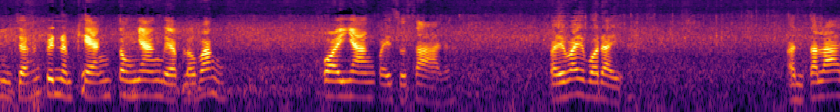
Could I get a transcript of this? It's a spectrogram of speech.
นี่จะมันเป็นน้ำแข็งต้องย่างแบบระวังคอยย่างไปสตาๆนะไปไว้บ่ได้อันตราย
